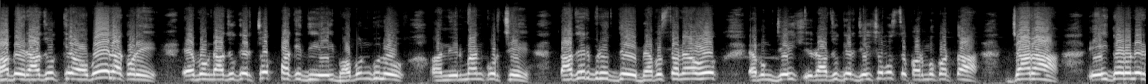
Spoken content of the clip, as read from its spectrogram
ভাবে রাজককে অবহেলা করে এবং রাজকের চোখ পাকি দিয়ে এই ভবনগুলো নির্মাণ করছে, তাদের বিরুদ্ধে ব্যবস্থা নেওয়া হোক এবং যেই রাজকের যেই সমস্ত কর্মকর্তা যারা এই ধরনের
